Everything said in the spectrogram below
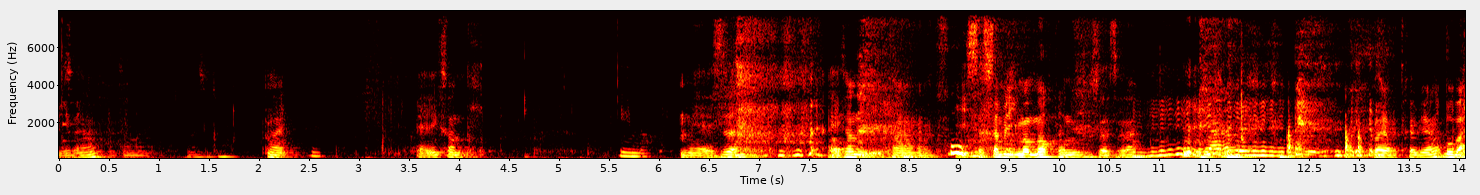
il est pas là. Ouais. Et Alexandre. Il est mort. Mais ça. Alexandre, il, enfin, il est symboliquement mort pour nous, tout ça, c'est vrai. Voilà, très bien. Bon, bah.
